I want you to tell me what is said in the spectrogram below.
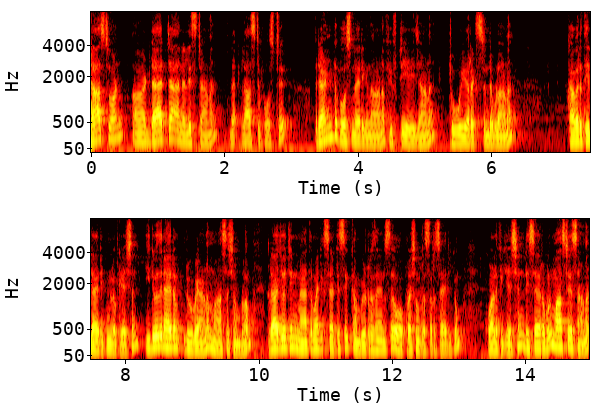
ലാസ്റ്റ് വൺ ഡാറ്റ അനലിസ്റ്റ് ആണ്. ലാസ്റ്റ് പോസ്റ്റ് രണ്ട് പോസ്റ്റ് ആയിരിക്കുന്നതാണ് ഫിഫ്റ്റി ഏജ് ആണ്. ടു ഇയർ എക്സ്റ്റൻഡബിൾ ആണ്. കവരത്തിയിലായിരിക്കും ലൊക്കേഷൻ ഇരുപതിനായിരം രൂപയാണ് മാസ ശമ്പളം. Graduate in mathematics statistic computer science operation research ആയിരിക്കും. ക്വാളിഫിക്കേഷൻ ഡിസൈറബിൾ മാസ്റ്റേഴ്സ് ആണ്.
